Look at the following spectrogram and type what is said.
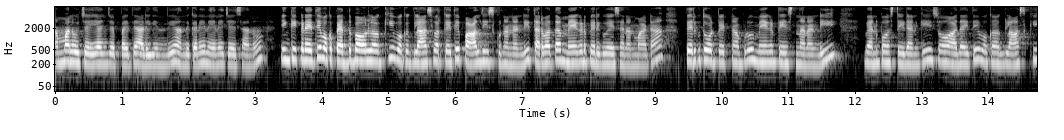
అమ్మ నువ్వు చెయ్యి అని చెప్పి అయితే అడిగింది. అందుకని నేనే చేశాను. ఇంక ఇక్కడైతే ఒక పెద్ద బౌల్లోకి ఒక గ్లాస్ వరకు అయితే పాలు తీసుకున్నానండి. తర్వాత మేగడ పెరుగు వేసాను అనమాట పెరుగు తోడు పెట్టినప్పుడు మేగడ తీస్తున్నానండి వెనపోసి తీయడానికి. సో అదైతే ఒక గ్లాస్కి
